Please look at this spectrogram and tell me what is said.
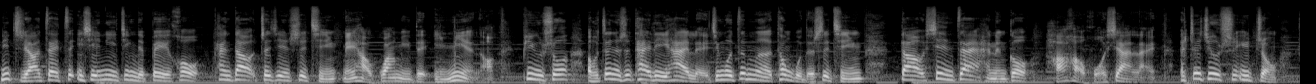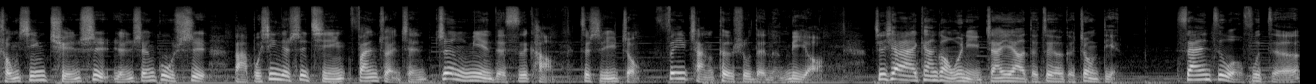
你只要在这一些逆境的背后看到这件事情美好光明的一面哦。譬如说，我真的是太厉害了，经过这么痛苦的事情，到现在还能够好好活下来，而这就是一种重新诠释人生故事，把不幸的事情翻转成正面的思考，这是一种非常特殊的能力哦。接下来看看我为你摘要的最后一个重点：三、自我负责。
